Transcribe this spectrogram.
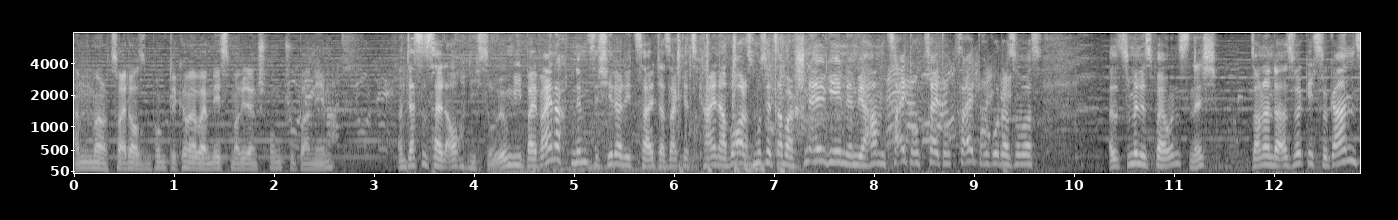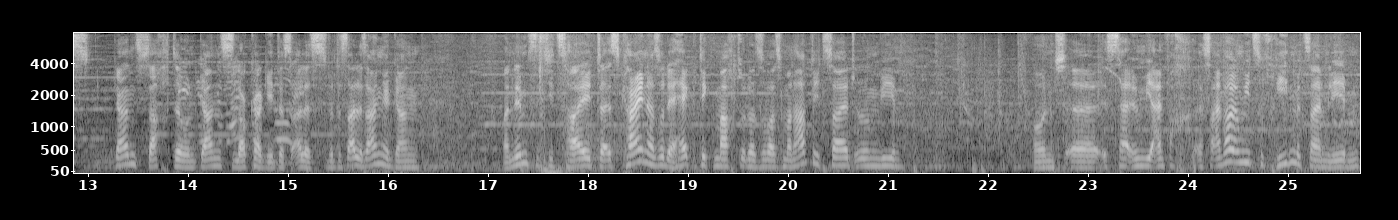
Haben immer noch 2000 Punkte. Können wir beim nächsten Mal wieder einen Sprungtrooper nehmen. Und das ist halt auch nicht so. Irgendwie bei Weihnachten nimmt sich jeder die Zeit. Da sagt jetzt keiner, boah, das muss jetzt aber schnell gehen, denn wir haben Zeitdruck, Zeitdruck, Zeitdruck oder sowas. Also zumindest bei uns nicht. Sondern da ist wirklich so ganz, ganz sachte und ganz locker geht das alles, wird das alles angegangen. Man nimmt sich die Zeit. Da ist keiner so, der Hektik macht oder sowas. Man hat die Zeit irgendwie. Und äh, ist da irgendwie einfach, ist einfach irgendwie zufrieden mit seinem Leben.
